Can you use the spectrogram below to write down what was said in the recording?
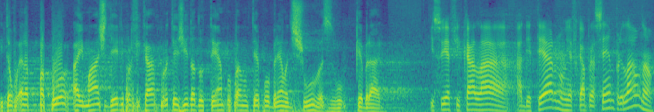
Então era para pôr a imagem dele para ficar protegida do tempo, para não ter problema de chuvas ou quebrar. Isso ia ficar lá ad eterno? Ia ficar para sempre lá ou não?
